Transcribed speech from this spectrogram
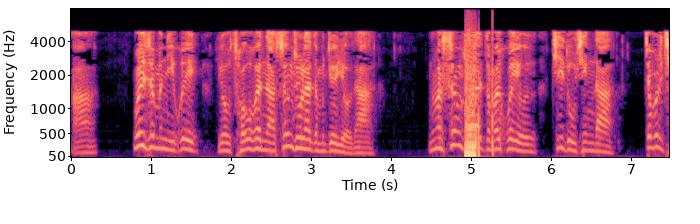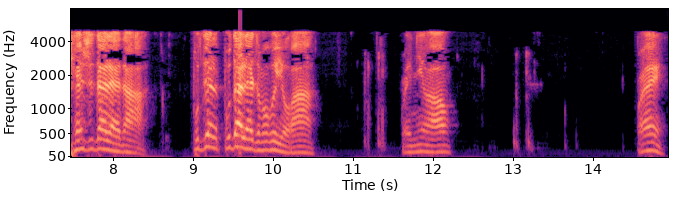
啊，为什么你会有仇恨呢？生出来怎么就有的？那么生出来怎么会有嫉妒心的？这不是前世带来的？不带不带来怎么会有啊？喂，你好。喂，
